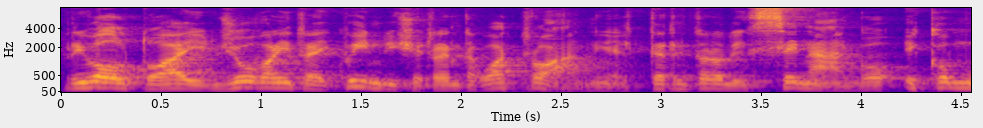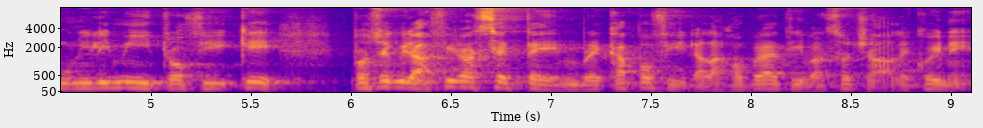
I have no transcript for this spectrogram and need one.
rivolto ai giovani tra i 15 e i 34 anni nel territorio di Senago e comuni limitrofi che proseguirà fino a settembre, capofila la cooperativa sociale Coinè.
